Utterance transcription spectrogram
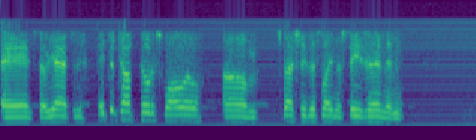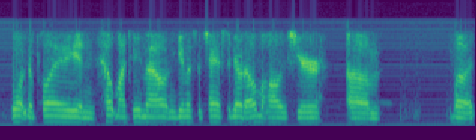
And so, yeah, it's a, it's a tough pill to swallow, um, especially this late in the season and wanting to play and help my team out and give us a chance to go to Omaha this year. Um, but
